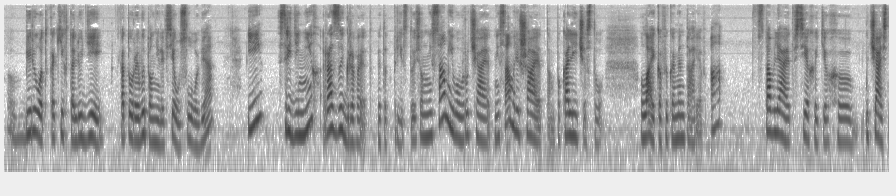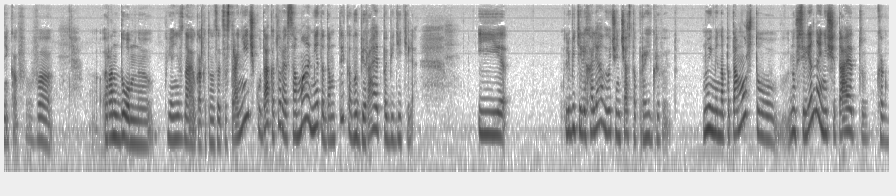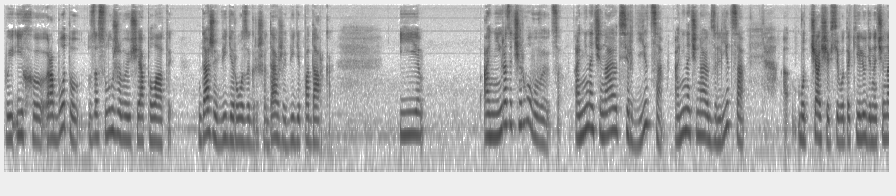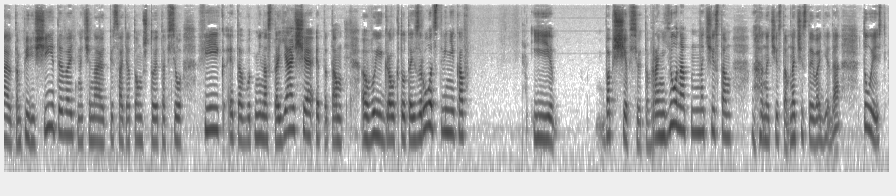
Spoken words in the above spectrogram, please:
э, берет каких-то людей, которые выполнили все условия, и среди них разыгрывает этот приз. То есть он не сам его вручает, не сам решает там, по количеству лайков и комментариев, а вставляет всех этих э, участников в рандомную я не знаю, как это называется, страничку, да, которая сама методом тыка выбирает победителя. И любители халявы очень часто проигрывают. Ну, именно потому, что ну, Вселенная не считает как бы их работу заслуживающей оплаты, даже в виде розыгрыша, даже в виде подарка. И они разочаровываются, они начинают сердиться, они начинают злиться – а, вот чаще всего такие люди начинают там пересчитывать, начинают писать о том, что это все фейк, это вот не настоящее, это там э, выиграл кто-то из родственников. И вообще все это вранье на, на чистом, на чистом, на чистой воде, да. То есть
